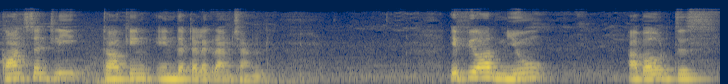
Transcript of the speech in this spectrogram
constantly talking in the telegram channel. If you are new about this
